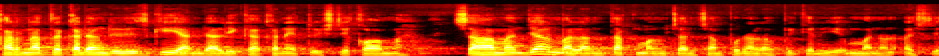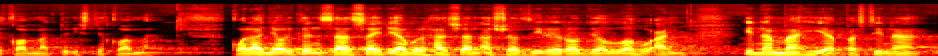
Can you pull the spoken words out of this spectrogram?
karena terkadang dirizkian dalika karena itu istiqomah sahaman jalma lam takmal can sampurna lahu pikeun ieu non istiqomah tu istiqomah qala nyaurkeun sa sayyidi abul hasan asyadzili radhiyallahu an inama hiya pastina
